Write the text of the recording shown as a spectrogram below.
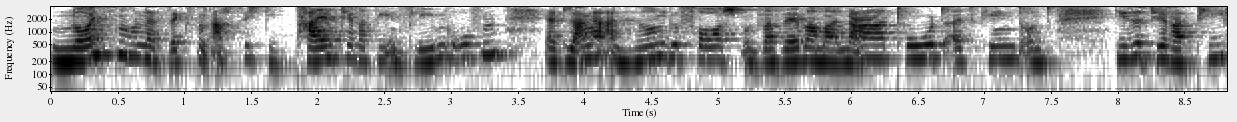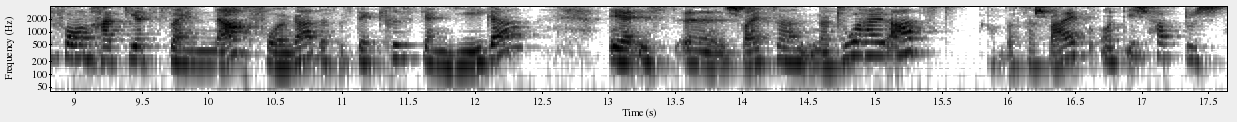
1986 die Palmtherapie ins Leben gerufen. Er hat lange an Hirn geforscht und war selber mal nahe tot als Kind. Und diese Therapieform hat jetzt seinen Nachfolger, das ist der Christian Jäger. Er ist äh, Schweizer Naturheilarzt, kommt aus der Schweiz. Und ich habe durch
